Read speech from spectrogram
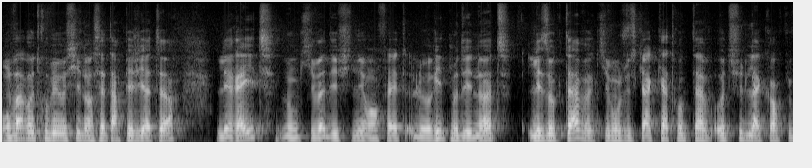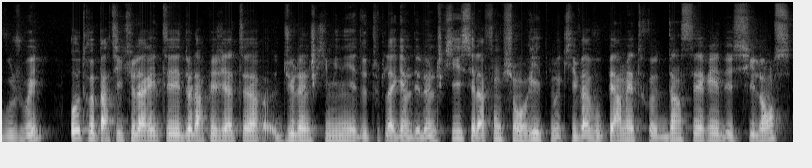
On va retrouver aussi dans cet arpégiateur les rates, donc qui va définir en fait le rythme des notes, les octaves qui vont jusqu'à 4 octaves au-dessus de l'accord que vous jouez. Autre particularité de l'arpégiateur du Lunch Key Mini et de toute la gamme des Lunch Keys, c'est la fonction rythme qui va vous permettre d'insérer des silences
